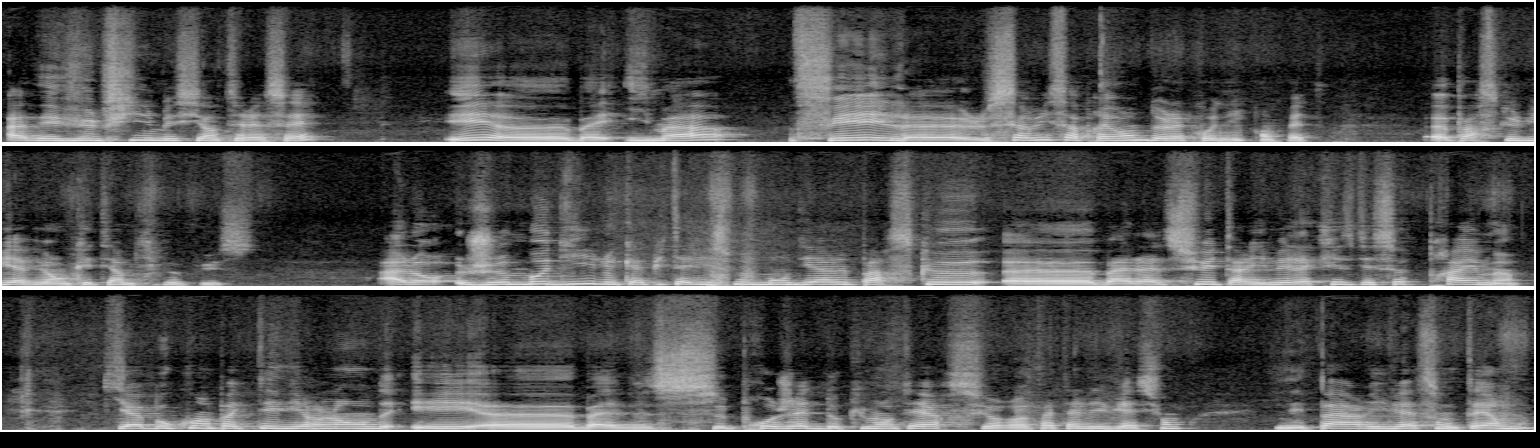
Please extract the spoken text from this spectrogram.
avaient vu le film et s'y intéressaient. Et bah, il m'a fait le, le service après-vente de la chronique, en fait, parce que lui avait enquêté un petit peu plus. Alors, je maudis le capitalisme mondial parce que euh, bah, là-dessus est arrivée la crise des subprimes, qui a beaucoup impacté l'Irlande, et euh, bah, ce projet de documentaire sur euh, Fatal Déviation n'est pas arrivé à son terme,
